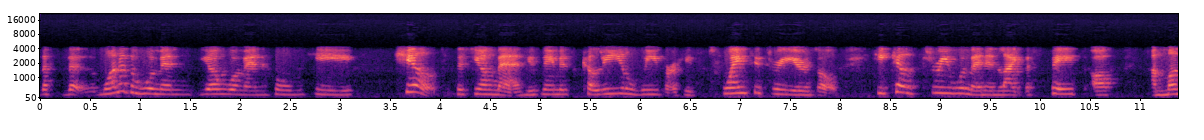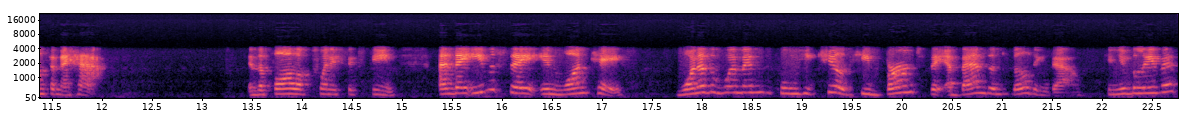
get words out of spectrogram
the, the one of the women, young women whom he killed. This young man, his name is Khalil Weaver. He's 23 years old. He killed three women in like the space of a month and a half in the fall of 2016. And they even say in one case, one of the women whom he killed, he burnt the abandoned building down. Can you believe it?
